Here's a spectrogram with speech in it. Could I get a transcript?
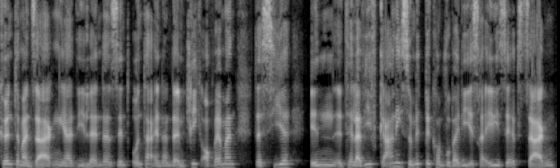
könnte man sagen, ja, die Länder sind untereinander im Krieg, auch wenn man das hier in Tel Aviv gar nicht so mitbekommt, wobei die Israelis selbst sagen,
